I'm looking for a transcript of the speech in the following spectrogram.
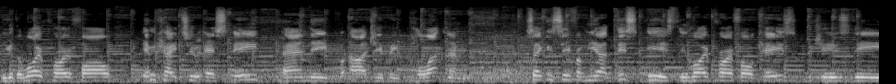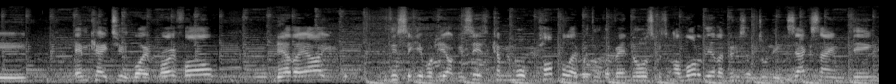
You got the low profile MK2 SE and the RGB Platinum. So you can see from here, this is the low profile keys, which is the MK2 low profile. Now they are with this keyboard here, I can see it's becoming more popular with all the vendors because a lot of the other vendors are doing the exact same thing.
